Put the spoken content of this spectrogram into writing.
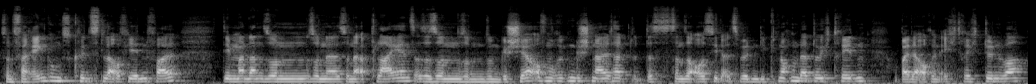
so ein Verrenkungskünstler auf jeden Fall dem man dann so, ein, so, eine, so eine Appliance, also so ein, so, ein, so ein Geschirr auf dem Rücken geschnallt hat, dass es dann so aussieht, als würden die Knochen da durchtreten, wobei der auch in echt recht dünn war.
